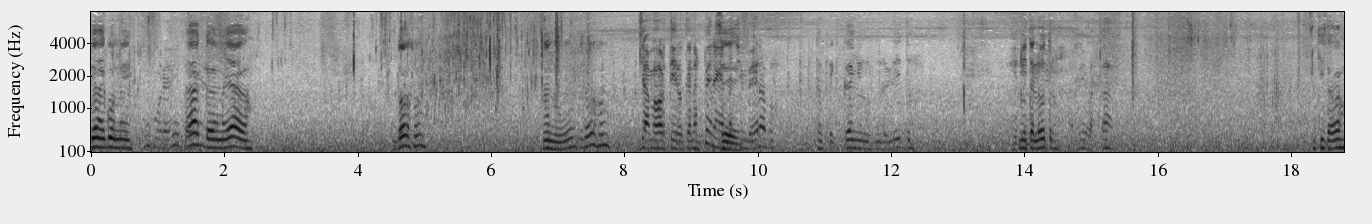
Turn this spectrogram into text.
¿De alguno ahí? Un. Ah, quedó desmayado. Dos son. No. Ya mejor tiro que no esperen Sí. esta chimbera, pues. Tan pequeños los muralitos. Mira el otro. Arriba está. Aquí está abajo.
